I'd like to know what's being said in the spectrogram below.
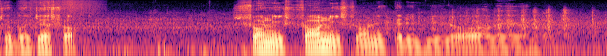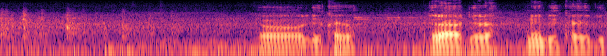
જબરજસ્ત. સોની સોની સોની કરીને જો હવે તો દેખાયો જરા જરા નહીં દેખાય હજી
